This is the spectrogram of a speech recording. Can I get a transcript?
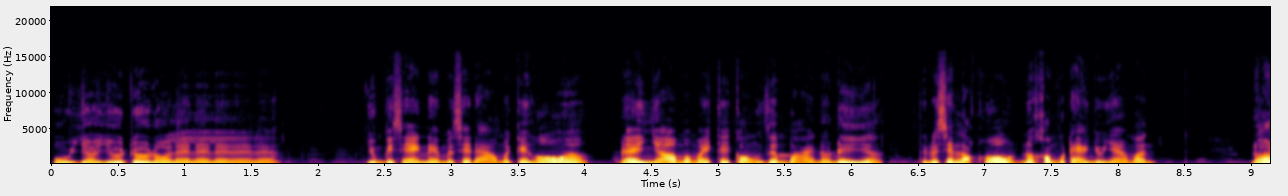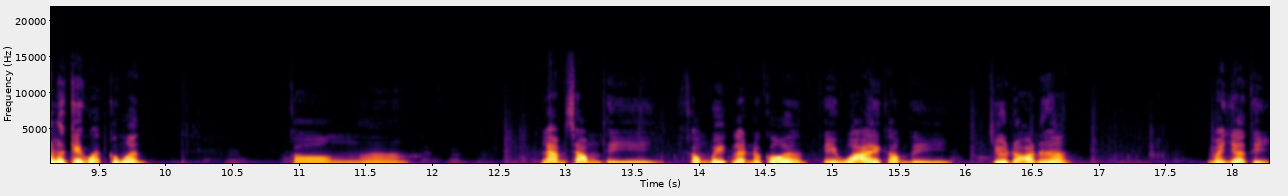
Ui giờ giữa trưa rồi lẹ lẹ lẹ lẹ lẹ. Dùng cái xẻng này mình sẽ đào mấy cái hố ha, để nhỡ mà mấy cái con zombie nó đi á thì nó sẽ lọt hố nó không có tràn vô nhà mình. Đó là kế hoạch của mình. Còn ờ, làm xong thì không biết là nó có hiệu quả hay không thì chưa rõ nữa. Nhưng mà giờ thì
